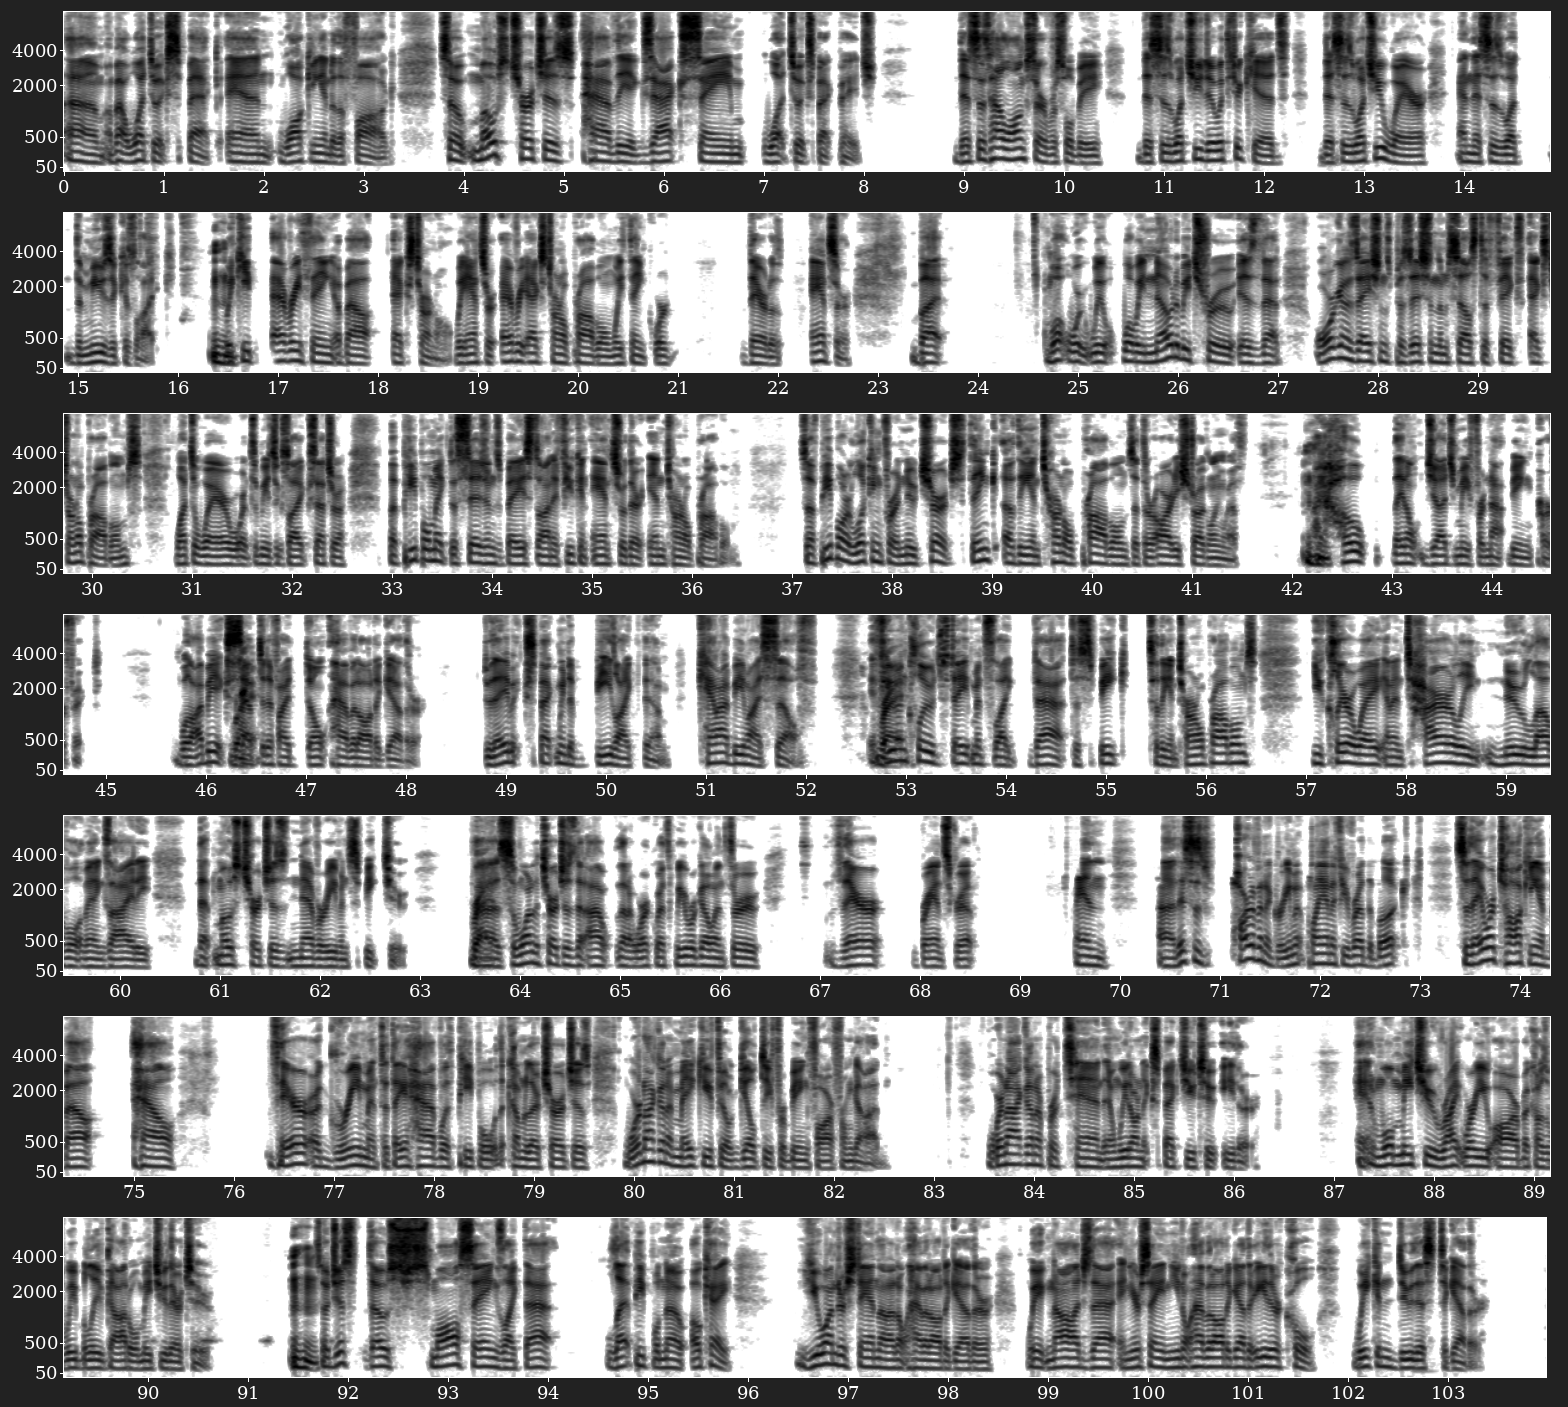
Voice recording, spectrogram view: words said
um, about what to expect and walking into the fog. So most churches have the exact same what to expect page. This is how long service will be. This is what you do with your kids. This is what you wear, and this is what the music is like. Mm-hmm. We keep everything about external. We answer every external problem we think we're there to answer. But what we what we know to be true is that organizations position themselves to fix external problems, what to wear, what the music's like, etc. But people make decisions based on if you can answer their internal problem. So if people are looking for a new church, think of the internal problems that they're already struggling with. Mm-hmm. I hope they don't judge me for not being perfect. Will I be accepted right. if I don't have it all together? Do they expect me to be like them? Can I be myself? If right. you include statements like that to speak to the internal problems, you clear away an entirely new level of anxiety that most churches never even speak to. Right. Uh, so one of the churches that I that I work with, we were going through their brand script, and uh, this is part of an agreement plan. If you've read the book, so they were talking about how their agreement that they have with people that come to their churches, we're not going to make you feel guilty for being far from God. We're not going to pretend, and we don't expect you to either. And we'll meet you right where you are because we believe God will meet you there too. Mm-hmm. So, just those small sayings like that let people know okay, you understand that I don't have it all together. We acknowledge that. And you're saying you don't have it all together either. Cool. We can do this together.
